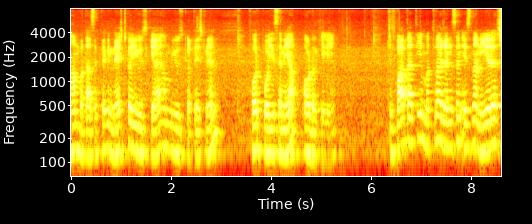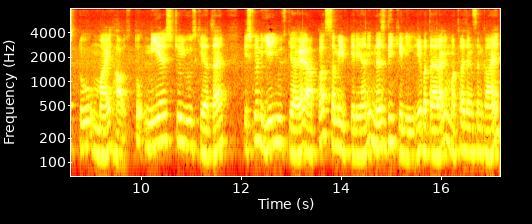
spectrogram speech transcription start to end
हम बता सकते हैं कि नेक्स्ट का यूज़ क्या है, हम यूज़ करते हैं स्टूडेंट फॉर पोजिशन या ऑर्डर के लिए। जब बात आती है Mathura junction is the nearest to my house तो नियरेस्ट जो यूज़ किया जाता है स्टूडेंट ये यूज़ किया गया है आपका समीप के लिए, यानी नज़दीक के लिए। ये बताया रहा है कि मथुरा जंक्शन कहाँ है?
